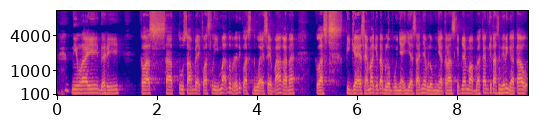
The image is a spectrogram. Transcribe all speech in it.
nilai dari kelas 1 sampai kelas 5 tuh berarti kelas 2 SMA karena kelas 3 SMA kita belum punya ijazahnya belum punya transkripnya bahkan kita sendiri nggak tahu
